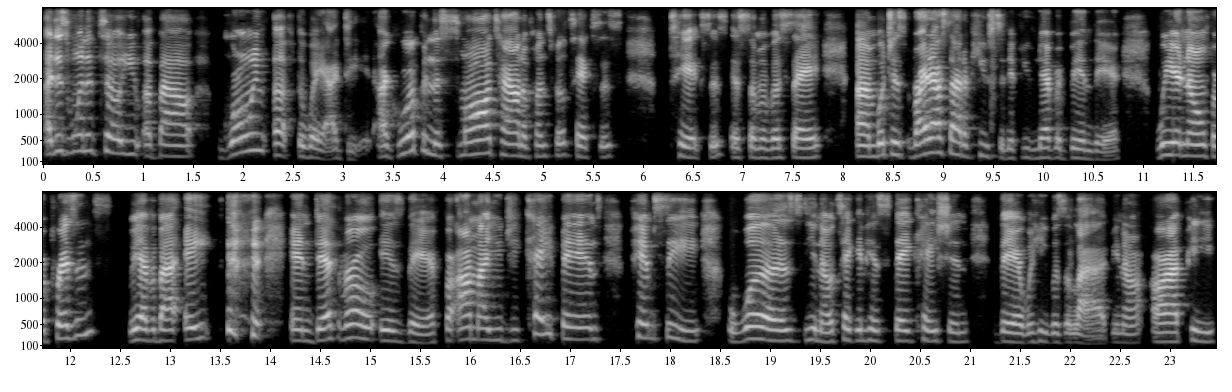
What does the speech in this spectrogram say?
I just want to tell you about growing up the way I did. I grew up in the small town of Huntsville, Texas, Texas, as some of us say, um, which is right outside of Houston if you've never been there. We are known for prisons. We have about eight, and Death Row is there. For all my UGK fans, Pimp C was, you know, taking his staycation there when he was alive. You know, RIP,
